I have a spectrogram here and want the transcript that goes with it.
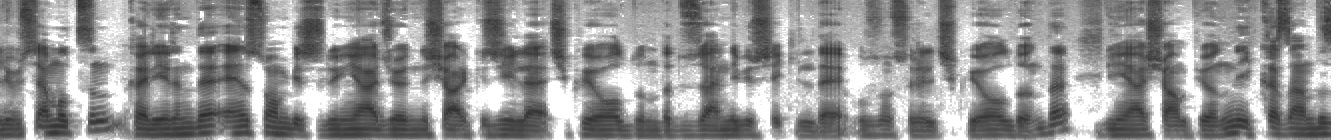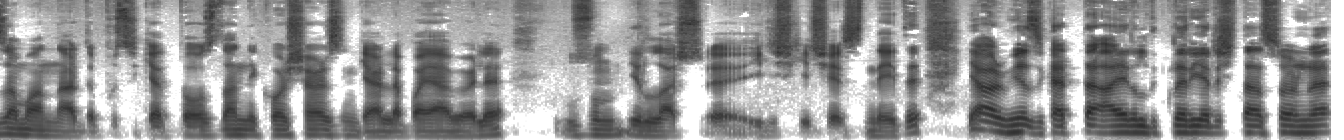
Lewis Hamilton kariyerinde en son bir dünyaca ünlü şarkıcıyla çıkıyor olduğunda düzenli bir şekilde uzun süreli çıkıyor olduğunda dünya şampiyonunu ilk kazandığı zamanlarda Pussycat Dolls'dan Nicole Scherzinger'le bayağı böyle uzun yıllar e, ilişki içerisindeydi. Yavrum yazık hatta ayrıldıkları yarıştan sonra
